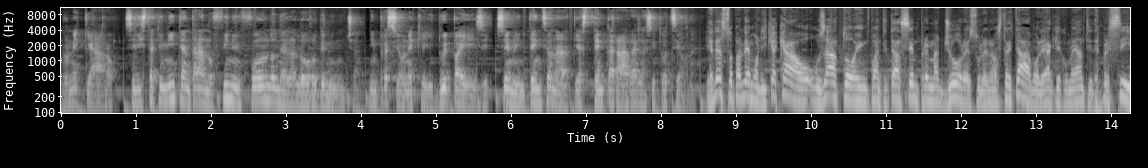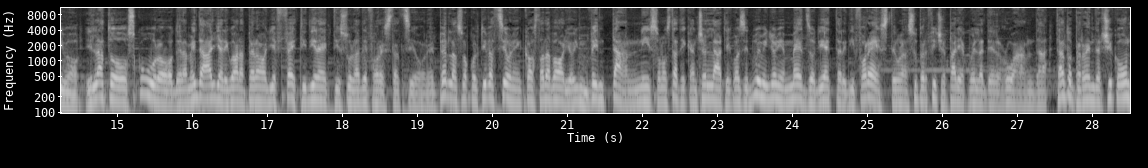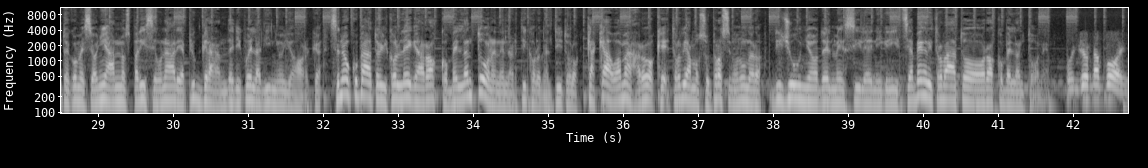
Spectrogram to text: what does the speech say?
Non è chiaro se gli Stati Uniti andranno fino in fondo nella loro denuncia. L'impressione è che i due paesi siano intenzionati a stemperare la situazione. E adesso parliamo di cacao usato in quantità sempre maggiore sulle nostre tavole, anche come antidepressivo. Il lato oscuro della medaglia riguarda però gli effetti diretti sulla deforestazione. Per la sua coltivazione in Costa d'Avorio in 20 anni sono stati cancellati quasi 2 milioni e mezzo di ettari di foreste, una superficie pari a quella del Ruanda. Tanto per renderci conto è come se ogni anno sparisse un'area più grande di quella di New York. Se ne è occupato il collega Rocco Bellantone nell'articolo dal titolo Cacao Amaro che troviamo sul prossimo numero di giugno del mensile Nigrizia. Ben ritrovato Rocco Bellantone. Buongiorno a voi.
